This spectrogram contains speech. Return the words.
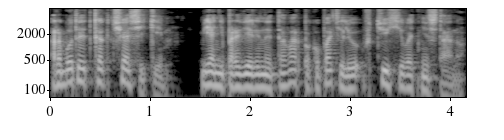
Работает как часики. Я непроверенный товар покупателю втюхивать не стану.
